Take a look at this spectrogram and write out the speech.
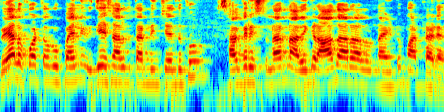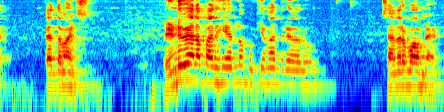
వేల కోట్ల రూపాయలని విదేశాలకు తరలించేందుకు సహకరిస్తున్నారు. నా దగ్గర ఆధారాలు ఉన్నాయంటూ మాట్లాడారు. పెద్ద మనిషి. రెండు వేల పదిహేనులో ముఖ్యమంత్రి ఎవరు? చంద్రబాబు నాయుడు.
